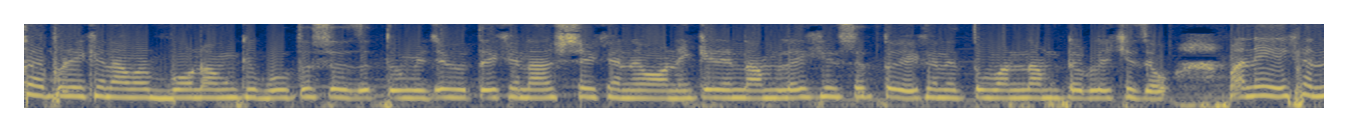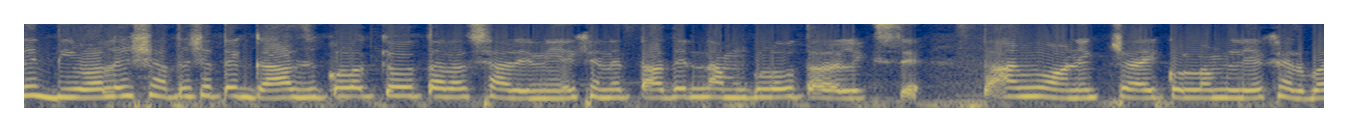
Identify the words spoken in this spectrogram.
তারপর এখানে আমার বোন আমাকে বলতেছে যে, তুমি যেহেতু এখানে আসছো, এখানে অনেকের নাম লিখেছে, তো এখানে তোমার নামটা লিখে যাও। মানে এখানে দেওয়ালের সাথে সাথে গাছগুলোকেও তারা ছাড়েনি, এখানে তাদের নামগুলোও তারা লিখছে। তো আমি অনেক ট্রাই করলাম লেখার বা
